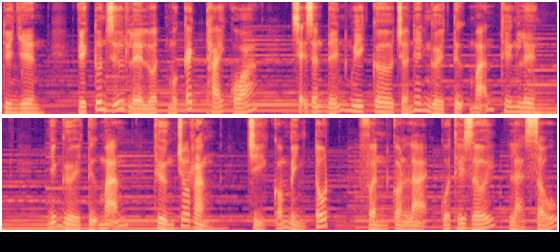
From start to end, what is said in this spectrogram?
Tuy nhiên, việc tuân giữ lề luật một cách thái quá sẽ dẫn đến nguy cơ trở nên người tự mãn thiêng liêng. Những người tự mãn thường cho rằng chỉ có mình tốt, phần còn lại của thế giới là xấu.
